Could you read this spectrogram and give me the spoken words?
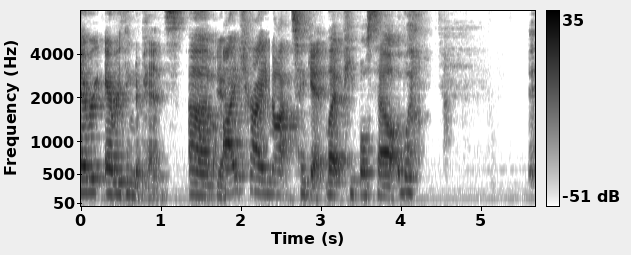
every everything depends. Um, yeah. I try not to get let people sell. Well,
